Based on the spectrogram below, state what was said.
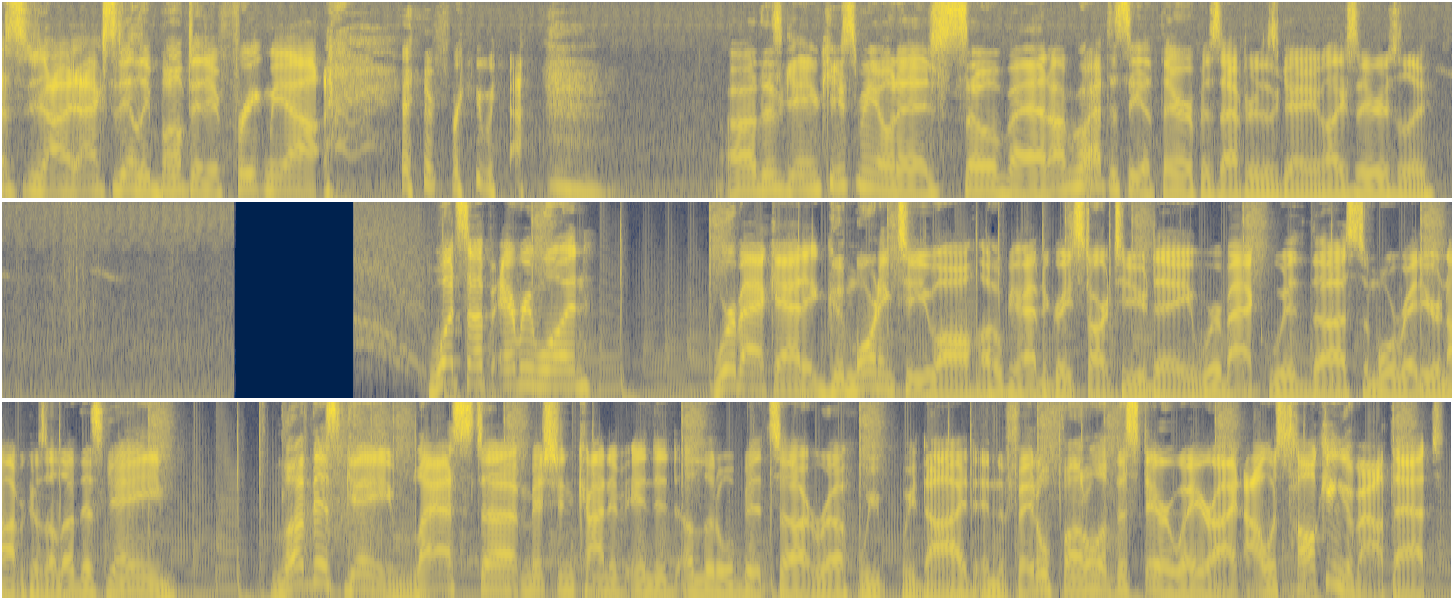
I accidentally bumped it. It freaked me out. it freaked me out. Oh, this game keeps me on edge so bad. I'm going to have to see a therapist after this game. Like, seriously. What's up, everyone? We're back at it. Good morning to you all. I hope you're having a great start to your day. We're back with uh, some more Ready or Not because I love this game. Love this game. Last uh, mission kind of ended a little bit uh, rough. We, we died in the fatal funnel of the stairway, right? I was talking about that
